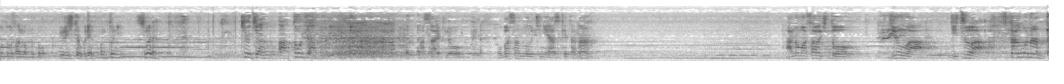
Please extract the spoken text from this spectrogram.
お父さんのこと許しておくれ。本当にすまない Q ちゃんあ父ちゃん。正明をおばさんのうちに預けたな。あの正明と純は実は双子なんだ。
